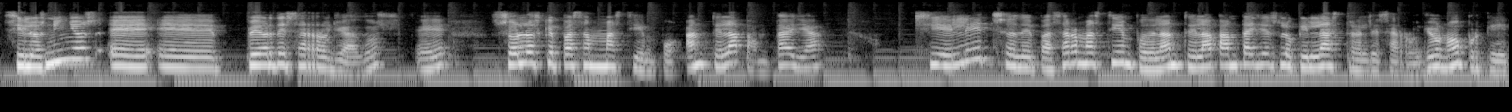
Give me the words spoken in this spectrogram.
si los niños eh, eh, peor desarrollados eh, son los que pasan más tiempo ante la pantalla, si el hecho de pasar más tiempo delante de la pantalla es lo que lastra el desarrollo, ¿no? Porque,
